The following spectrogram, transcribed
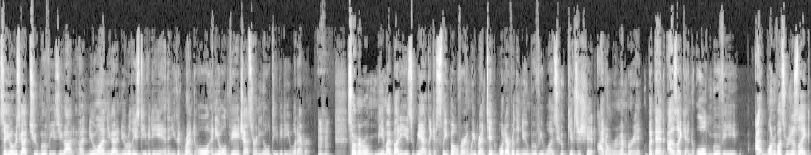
So you always got two movies. You got a new one, you got a new release DVD, and then you could rent old any old VHS or any old DVD, whatever. Mm-hmm. So I remember me and my buddies, we had like a sleepover and we rented whatever the new movie was. Who gives a shit? I don't remember it. But then as like an old movie, I, one of us were just like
